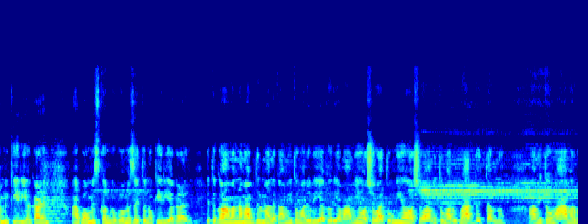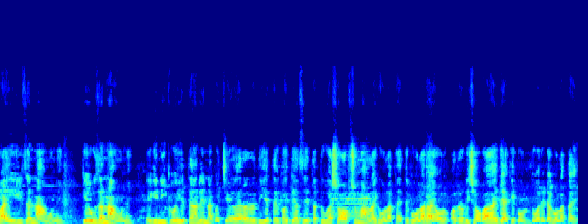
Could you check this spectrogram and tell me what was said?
আপনি কি রিয়া কারেন আর প্রমিস কন গো প্রমিস হইতো না কি রিয়া কারেন এতে কো আমার নাম আব্দুল মালিক, আমি তোমারে বিয়া করি আমা অসহায় তুমিও অসহায় আমি তোমার উপর হাত ধরতাম না। আমি তো আমার ভাই যেন না শুনে। কেউ যেন না শুনে। এগিনি কই এতে আরে না করছে হেরারে দিয়ে এতে কইতে আছে এটা দুয়ার সব সময় আল্লাহ খোলা থাকে খোলা রায় অলরেডি সবাই দেখে দুয়ারিটা খোলা থাকে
